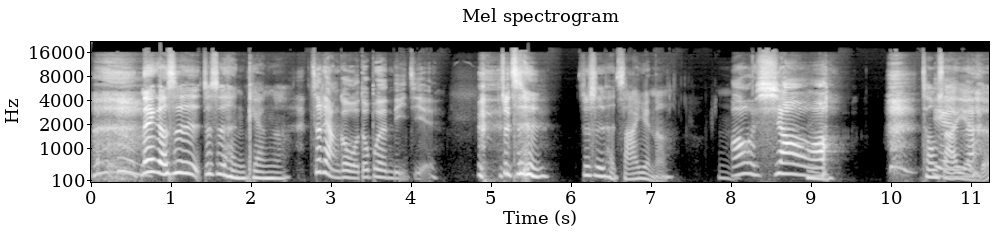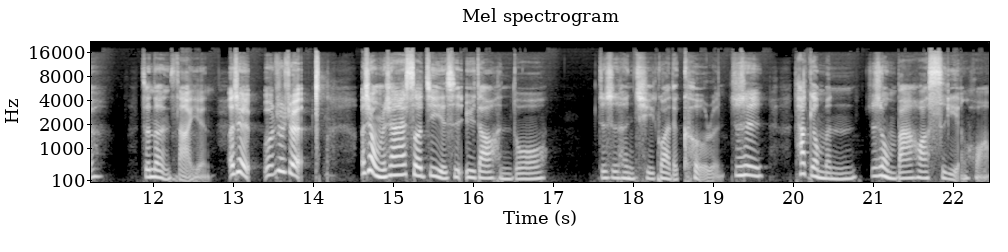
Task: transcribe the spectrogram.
那个是就是很强啊，这两个我都不能理解。就是就是很傻眼呢，好好笑啊，超傻眼的，真的很傻眼。而且我就觉得，而且我们现在设计也是遇到很多就是很奇怪的客人，就是他给我们，就是我们帮他画四眼画，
